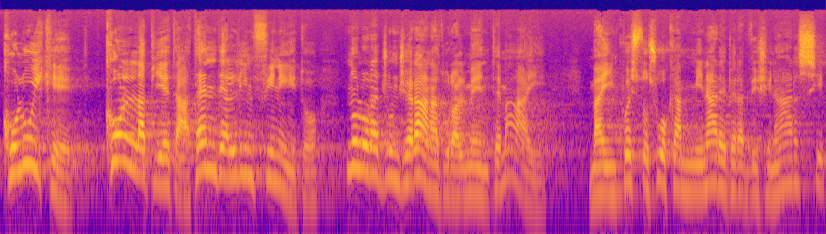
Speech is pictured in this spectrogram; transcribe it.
colui che con la pietà tende all'infinito non lo raggiungerà naturalmente mai, ma in questo suo camminare per avvicinarsi,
